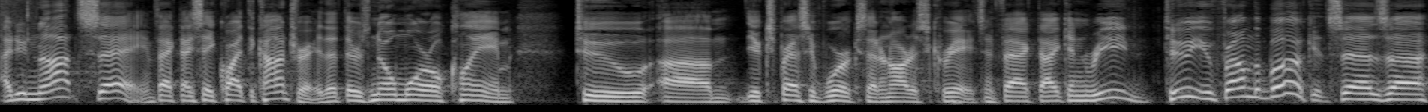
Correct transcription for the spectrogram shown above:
I do not say, in fact, I say quite the contrary, that there's no moral claim to um, the expressive works that an artist creates. In fact, I can read to you from the book. It says, uh,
